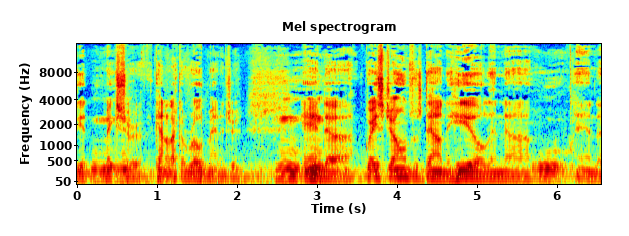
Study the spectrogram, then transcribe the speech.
get, make sure, kind of like a road manager. Mm-hmm. And uh, Grace Jones was down the hill, and uh, and uh,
